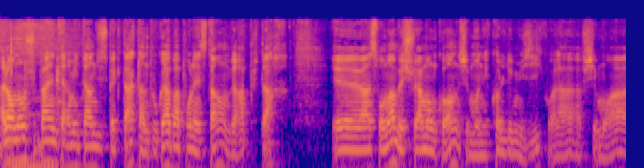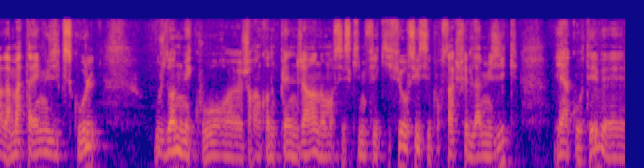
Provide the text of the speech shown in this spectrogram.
Alors non, je suis pas intermittent du spectacle, en tout cas pas pour l'instant, on verra plus tard. Euh, en ce moment, ben, je suis à mon compte, j'ai mon école de musique, voilà, chez moi, la Matai Music School, où je donne mes cours, euh, je rencontre plein de gens. c'est ce qui me fait kiffer aussi, c'est pour ça que je fais de la musique. Et à côté, ben,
